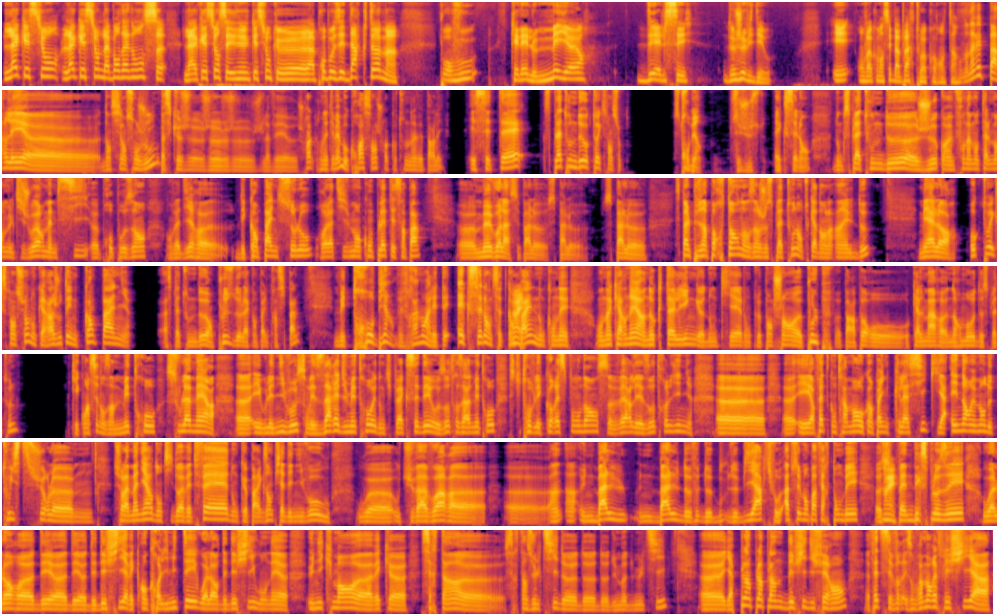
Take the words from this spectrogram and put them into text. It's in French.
La question, la question de la bande-annonce. La question, c'est une question que a proposé Dark Tom. Pour vous, quel est le meilleur DLC de jeux vidéo? Et on va commencer par toi, Corentin. On en avait parlé euh, dans Silence on joue parce que je, je, je, je l'avais. euh, je crois qu'on était même au croissant, je crois, quand on en avait parlé. Et c'était Splatoon 2 Octo Expansion. C'est trop bien. C'est juste excellent. Donc Splatoon 2, euh, jeu quand même fondamentalement multijoueur, même si proposant, on va dire, des campagnes solo relativement complètes et sympas. Mais voilà, c'est pas le, c'est pas le, c'est pas le, c'est pas le plus important dans un jeu Splatoon, en tout cas dans le 1 et le 2. Mais alors, Octo Expansion donc a rajouté une campagne à Splatoon 2 en plus de la campagne principale, mais trop bien, mais vraiment elle était excellente cette campagne. Donc on est on incarnait un Octaling donc qui est donc le penchant euh, poulpe euh, par rapport aux, aux calmars euh, normaux de Splatoon qui est coincé dans un métro sous la mer euh, et où les niveaux sont les arrêts du métro et donc tu peux accéder aux autres arrêts de métro si tu trouves les correspondances vers les autres lignes. Euh, euh, et en fait contrairement aux campagnes classiques il y a énormément de twists sur le sur la manière dont ils doivent être faits. Donc euh, par exemple il y a des niveaux où où, euh, où tu vas avoir euh, un- un- une balle, une balle de, de, de billard qu'il faut absolument pas faire tomber euh, sous Ouais. peine d'exploser, ou alors euh, des, euh, des, euh, des défis avec encre limitée, ou alors des défis où on est euh, uniquement euh, avec euh, certains, euh, certains ultis de, de- de- du mode multi. Euh, Il y a plein, plein, plein de défis différents. En fait, c'est vrai, ils ont vraiment réfléchi à-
